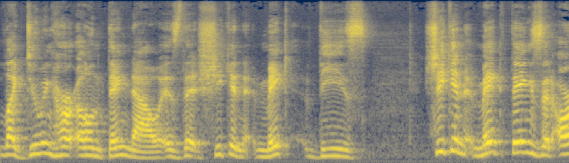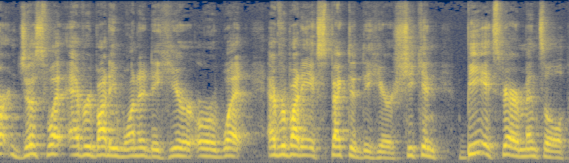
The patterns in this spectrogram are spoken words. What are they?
like doing her own thing now is that she can make these she can make things that aren't just what everybody wanted to hear or what everybody expected to hear. She can be experimental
